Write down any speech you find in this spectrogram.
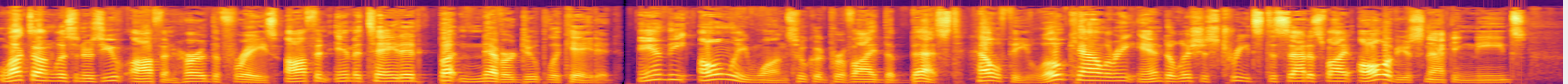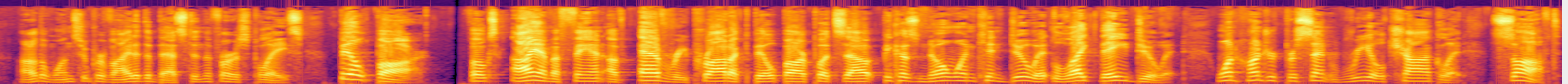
Locked on listeners, you've often heard the phrase, often imitated, but never duplicated. And the only ones who could provide the best, healthy, low calorie, and delicious treats to satisfy all of your snacking needs are the ones who provided the best in the first place Built Bar. Folks, I am a fan of every product Built Bar puts out because no one can do it like they do it. 100% real chocolate, soft,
